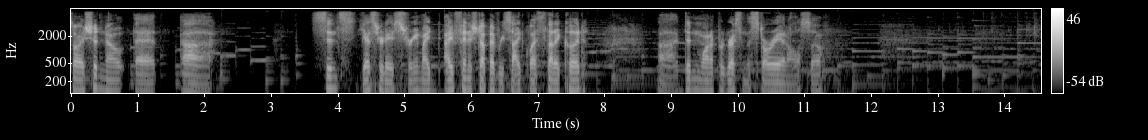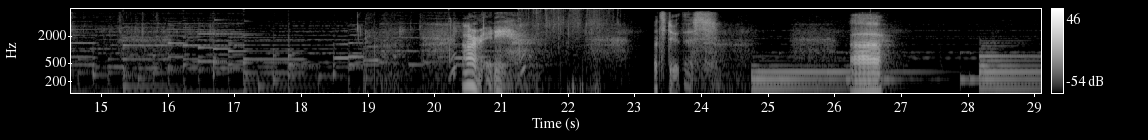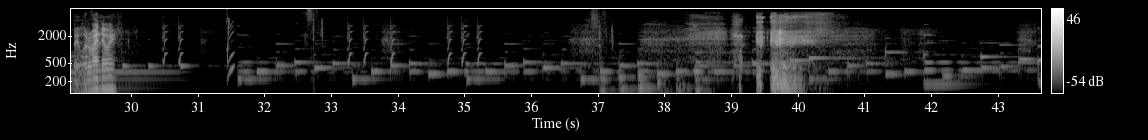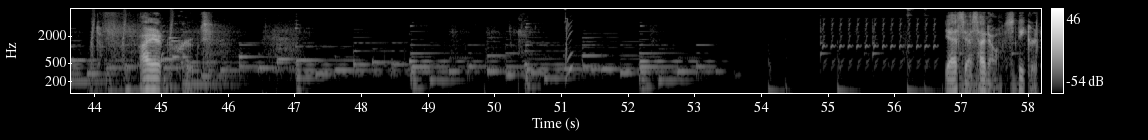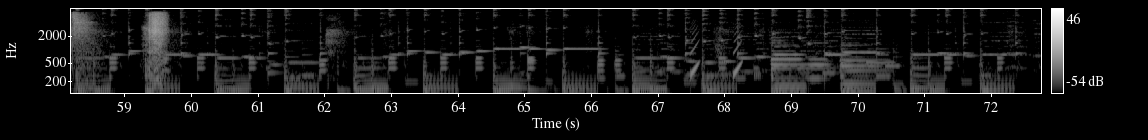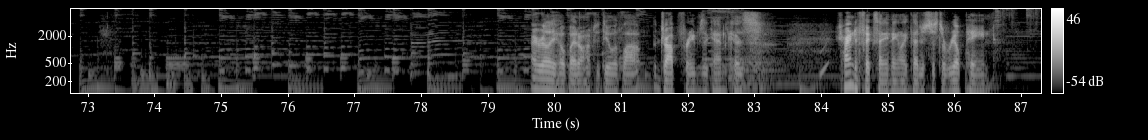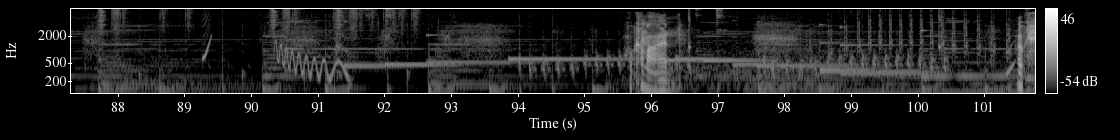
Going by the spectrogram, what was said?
So I should note that uh, since yesterday's stream, I, I finished up every side quest that I could. Uh, didn't want to progress in the story at all, so. Alrighty. Let's do this. Uh. Wait, what am I doing? Fire root. Yes, yes, I know. Sneakers. I really hope I don't have to deal with drop frames again, because trying to fix anything like that is just a real pain. Oh, come on. Okay.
